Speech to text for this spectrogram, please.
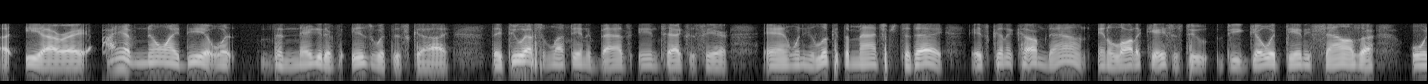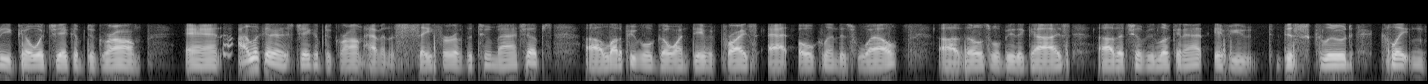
uh, ERA. I have no idea what the negative is with this guy. They do have some left-handed bats in Texas here, and when you look at the matchups today, it's going to come down in a lot of cases to do you go with Danny Salazar or do you go with Jacob DeGrom? And I look at it as Jacob DeGrom having the safer of the two matchups. Uh, a lot of people will go on David Price at Oakland as well. Uh, those will be the guys uh, that you'll be looking at if you disclude Clayton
